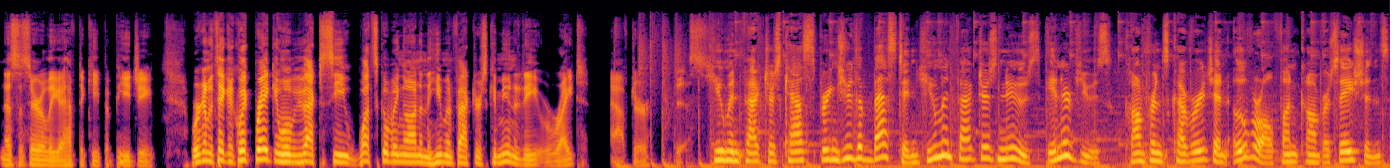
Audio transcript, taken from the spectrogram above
necessarily have to keep a PG. We're going to take a quick break and we'll be back to see what's going on in the human factors community right after this. Human Factors Cast brings you the best in human factors news, interviews, conference coverage, and overall fun conversations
